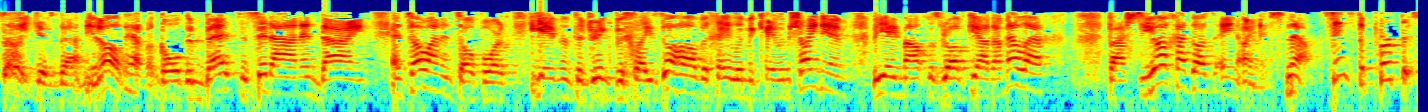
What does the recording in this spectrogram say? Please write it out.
So he gives them, you know, they have a golden bed to sit on and dine, and so on and so forth. He gave them to drink v'chlei zahav, v'chelim v'kelim shainim, v'yein malchus rov kiad amelech. Now, since the purpose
